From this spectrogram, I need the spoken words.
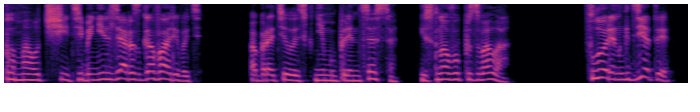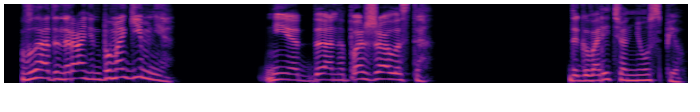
«Помолчи, тебе нельзя разговаривать!» Обратилась к нему принцесса и снова позвала. «Флорин, где ты? Владан ранен, помоги мне!» «Нет, Дана, пожалуйста!» Договорить он не успел.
